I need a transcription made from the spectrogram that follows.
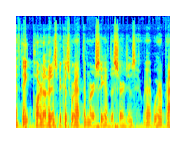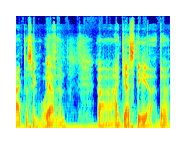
I think part of it is because we're at the mercy of the surgeons that we're practicing with, Yeah. and uh, I guess the uh, the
